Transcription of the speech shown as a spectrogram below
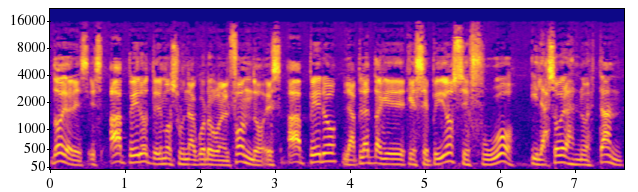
dólares. Es apero tenemos un acuerdo con el fondo. Es apero la plata que, que se pidió se fugó y las obras no están.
